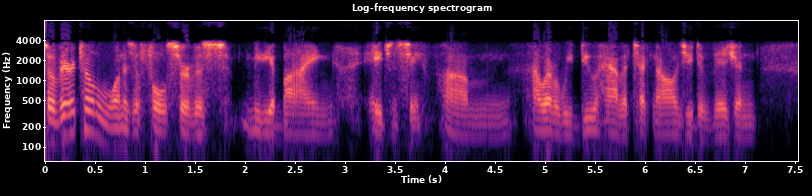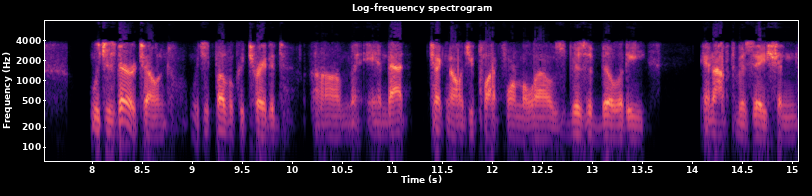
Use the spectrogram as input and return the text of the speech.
So Veritone One is a full service media buying agency. Um, however, we do have a technology division, which is Veritone, which is publicly traded, um, and that technology platform allows visibility and optimization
